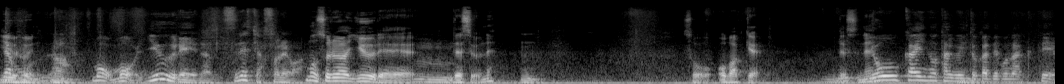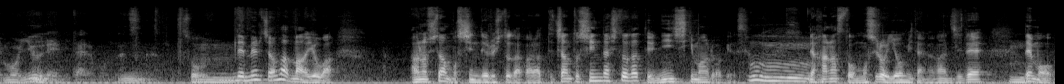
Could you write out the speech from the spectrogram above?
いうふうに。もうあもうもう幽霊なんですねじゃあそれはもうそれは幽霊ですよね。うん。そう、お化けですね。妖怪の類とかでもなくて、もう幽霊みたいなもんなんですね、そう。うんで、メルちゃんは、まあ、要は、あの人はもう死んでる人だからって、ちゃんと死んだ人だっていう認識もあるわけですよ。うんで、話すと面白いよみたいな感じで、うんでも、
